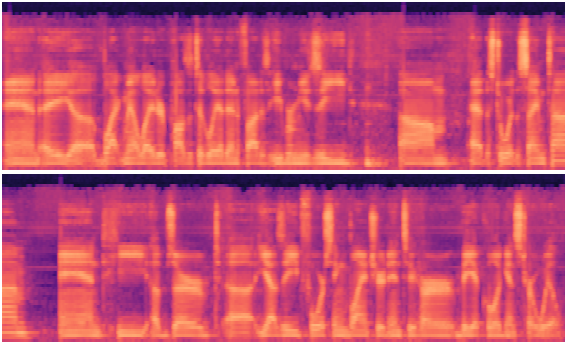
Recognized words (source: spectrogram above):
and a uh, black male later positively identified as Ibraheem Yazeed um, at the store at the same time. And he observed uh, Yazeed forcing Blanchard into her vehicle against her will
